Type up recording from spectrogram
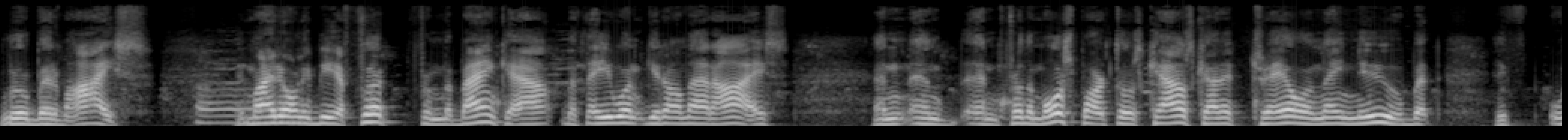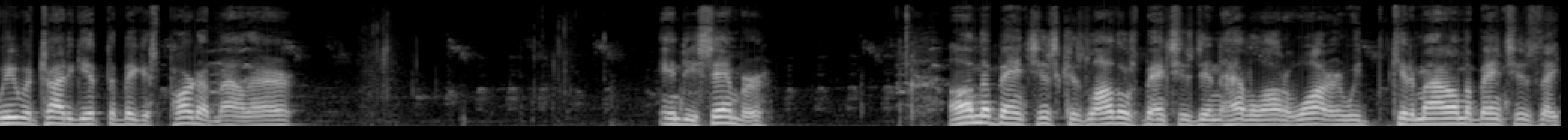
little bit of ice. It might oh. only be a foot from the bank out, but they wouldn't get on that ice. And and and for the most part, those cows kind of trail, and they knew. But if we would try to get the biggest part of them out there in December on the benches, because a lot of those benches didn't have a lot of water, we'd get them out on the benches. They,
